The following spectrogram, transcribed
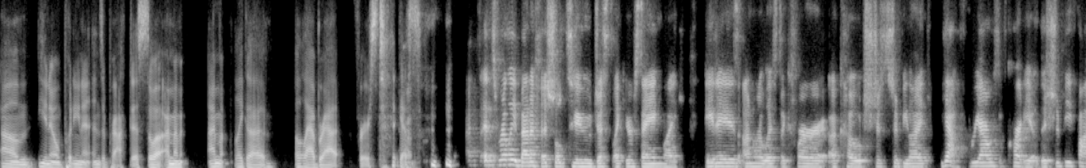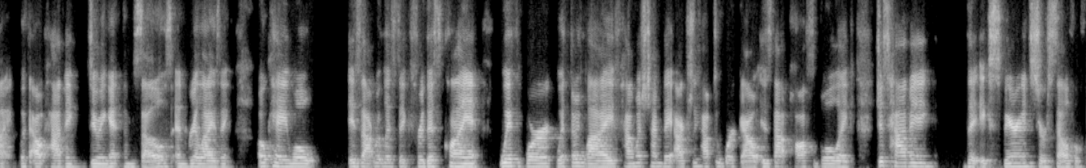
um, you know, putting it into practice. So I'm a, I'm like a, a lab rat first, I guess. it's really beneficial to just like you're saying, like it is unrealistic for a coach just to be like, yeah, three hours of cardio, this should be fine without having doing it themselves and realizing, okay, well, is that realistic for this client with work, with their life? How much time they actually have to work out? Is that possible? Like just having the experience yourself of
